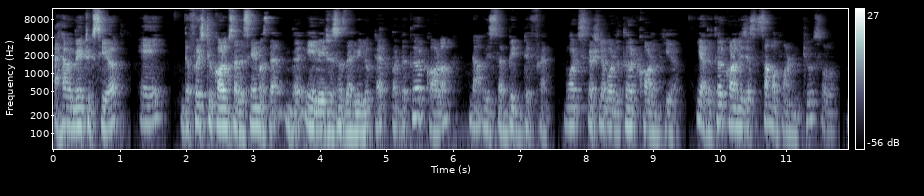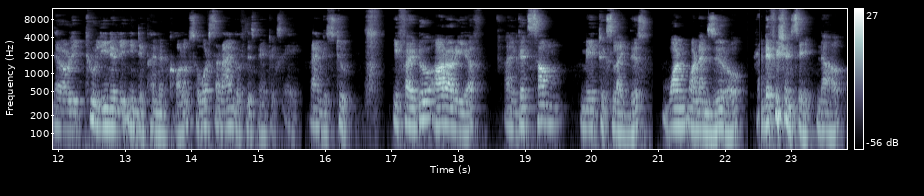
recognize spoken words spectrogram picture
I have a matrix here, A. The first two columns are the same as the, the A matrices that we looked at, but the third column now is a bit different. What's special about the third column here? Yeah, the third column is just sum of 1 and 2, so there are only two linearly independent columns. So what's the rank of this matrix A? Rank is 2. If I do RREF, I'll get some matrix like this, 1, 1 and 0. Deficiency now,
